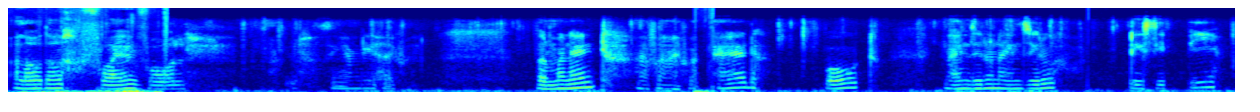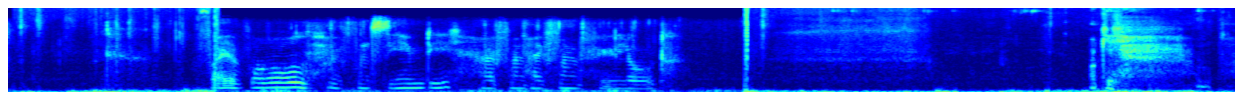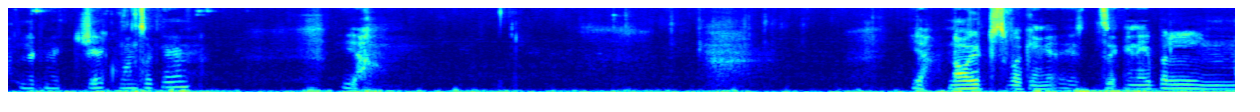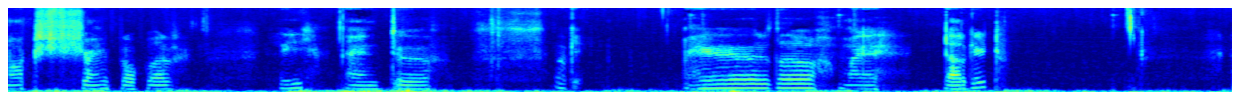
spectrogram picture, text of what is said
allow the firewall. Cmd hyphen permanent. Add port 9090 TCP firewall hyphen cmd hyphen reload. Okay. Let me check once again. Yeah yeah now it's working. It's enable not showing properly and uh, okay. Here the my target.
